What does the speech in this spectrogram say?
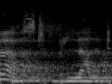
First blood.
